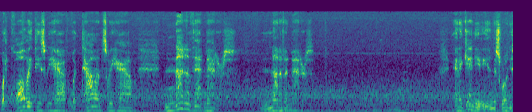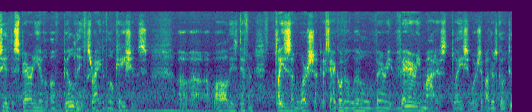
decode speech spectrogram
what qualities we have, what talents we have, none of that matters. None of it matters. And again, you, in this world, you see the disparity of, of buildings, right, of locations, uh, uh, of all these different places of worship. I say I go to a little, very, very modest place of worship. Others go to,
